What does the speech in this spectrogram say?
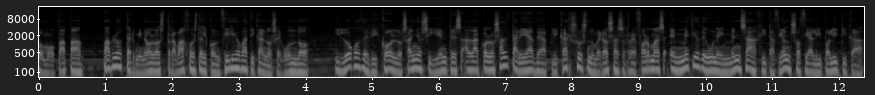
Como papa, Pablo terminó los trabajos del Concilio Vaticano II y luego dedicó los años siguientes a la colosal tarea de aplicar sus numerosas reformas en medio de una inmensa agitación social y política,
